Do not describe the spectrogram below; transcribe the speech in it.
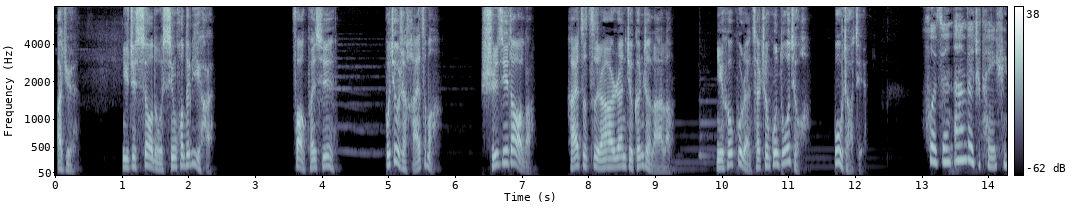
阿玉，你这笑得我心慌的厉害。放宽心，不就是孩子吗？时机到了，孩子自然而然就跟着来了。你和顾染才成婚多久啊？不着急。霍尊安慰着裴玉，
